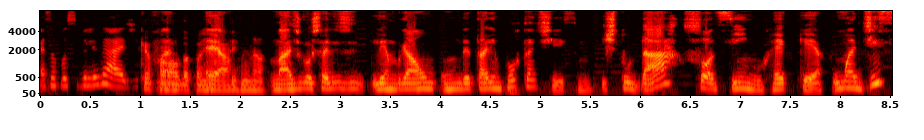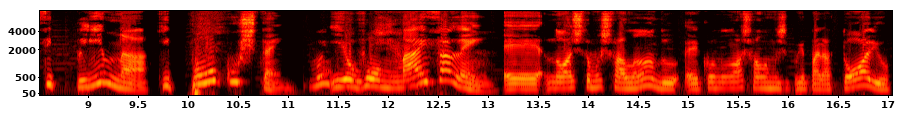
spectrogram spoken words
essa possibilidade. Quer falar o da gente É, terminar? Mas gostaria de lembrar um, um detalhe importantíssimo. Estudar sozinho requer uma disciplina que poucos têm. E eu vou mais além. É, nós estamos falando, é, quando nós falamos de preparatório,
